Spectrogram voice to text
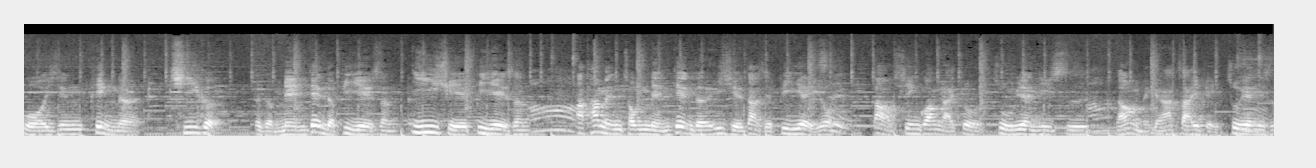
我已经聘了七个这个缅甸的毕业生，医学毕业生。哦。啊，他们从缅甸的医学大学毕业以后，到星光来做住院医师，然后我们给他栽培，住院医师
